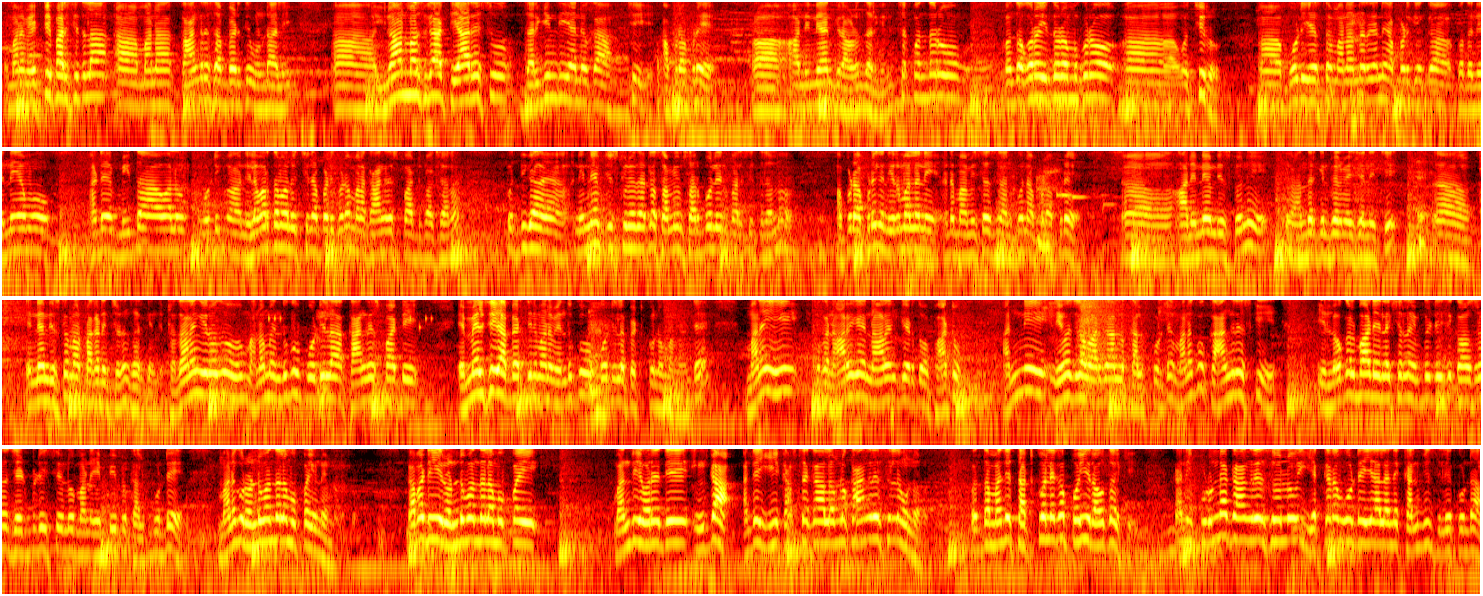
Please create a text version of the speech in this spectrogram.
మనం ఎట్టి పరిస్థితుల మన కాంగ్రెస్ అభ్యర్థి ఉండాలి. యునాన్మస్గా టీఆర్ఎస్ జరిగింది అని ఒక చి- అప్పుడప్పుడే ఆ, నిర్ణయానికి రావడం జరిగింది. కొందరు కొంత ఒకరో ఇద్దరు ముగ్గురు వచ్చిర్రు. పోటీ చేస్తాం అని అన్నారు కానీ అప్పటికి ఇంకా కొంత నిర్ణయము అంటే మిగతా వాళ్ళు పోటీ ఆ, నిలబడతామని వచ్చినప్పటికీ కూడా మన కాంగ్రెస్ పార్టీ పక్షాన కొద్దిగా నిర్ణయం తీసుకునే దాంట్లో సమయం సరిపోలేని పరిస్థితులలో అప్పుడప్పుడు ఇక నిర్మలని అంటే మా మిస్సెస్ని అనుకొని అప్పుడప్పుడే ఆ, నిర్ణయం తీసుకొని అందరికి ఇన్ఫర్మేషన్ ఇచ్చి నిర్ణయం తీసుకొని మనం ప్రకటించడం జరిగింది. ప్రధానంగా ఈరోజు మనం ఎందుకు పోటీలో కాంగ్రెస్ పార్టీ ఎమ్మెల్సీ అభ్యర్థిని మనం ఎందుకు పోటీలో పెట్టుకున్నాం అని అంటే మన ఒక నారాయణ నారాయణఖేడ్తో పాటు అన్ని నియోజకవర్గాలను కలుపుకుంటే మనకు కాంగ్రెస్కి ఈ లోకల్ బాడీ ఎలక్షన్లో ఎంపీటీసీ కౌన్సిలర్ జెడ్పీటీసీలు మన ఎంపీలు కలుపుకుంటే మనకు రెండు వందల ముప్పై ఉన్నాయి మనకు. కాబట్టి ఈ రెండు వందల ముప్పై మంది ఎవరైతే ఇంకా అంటే ఈ కష్టకాలంలో కాంగ్రెస్లో ఉన్నారు కొంతమంది తట్టుకోలేక పోయి రౌతలకి. కానీ ఇప్పుడున్న కాంగ్రెస్ వాళ్ళు ఎక్కడ ఓటేయాలనే కన్ఫ్యూజ్ లేకుండా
